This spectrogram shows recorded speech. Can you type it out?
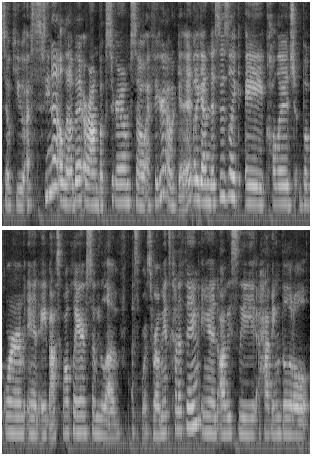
so cute. I've seen it a little bit around Bookstagram so I figured I would get it. But again, this is like a college bookworm and a basketball player so we love a sports romance kind of thing. And obviously having the little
